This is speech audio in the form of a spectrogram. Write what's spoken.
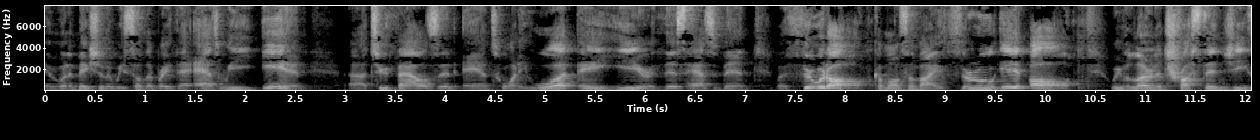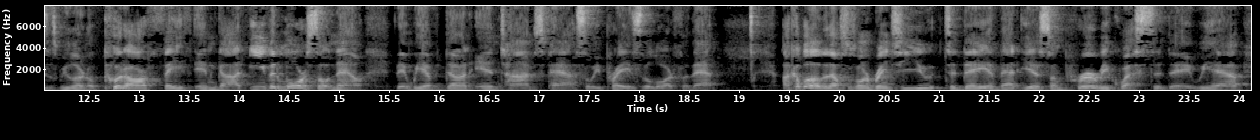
And we want to make sure that we celebrate that as we end uh, 2020. What a year this has been. But through it all, come on somebody, through it all, we've learned to trust in Jesus. We learned to put our faith in God even more so now than we have done in times past. So we praise the Lord for that. A couple of other announcements I want to bring to you today, and that is some prayer requests today. We have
